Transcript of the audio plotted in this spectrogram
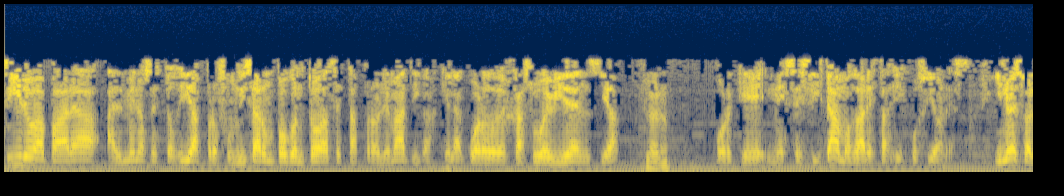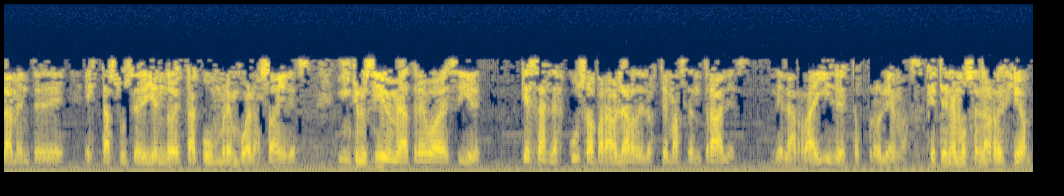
sirva para, al menos estos días, profundizar un poco en todas estas problemáticas que el acuerdo de Escazú evidencia. Claro porque necesitamos dar estas discusiones. Y no es solamente de está sucediendo esta cumbre en Buenos Aires. Inclusive me atrevo a decir que esa es la excusa para hablar de los temas centrales, de la raíz de estos problemas que tenemos en la región.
